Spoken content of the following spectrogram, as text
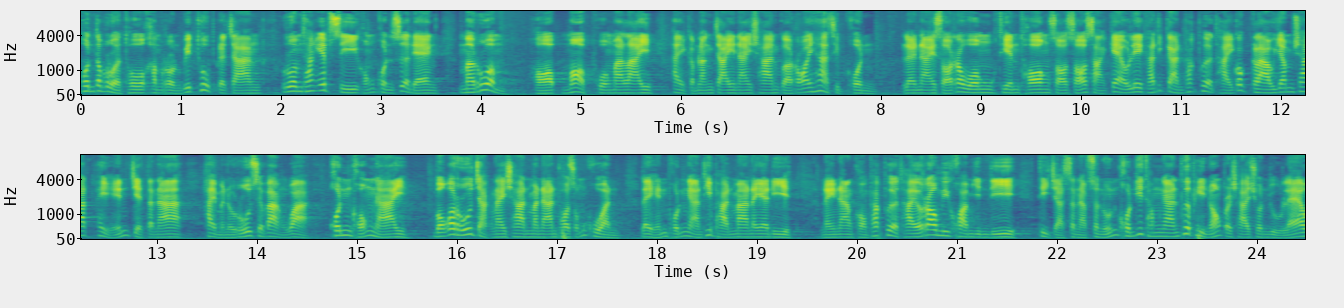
พลตำรวจโทคำรณวิทูปกระจาง รวมทั้ง FC ของคนเสื้อแดงมาร่วมหอบมอบพวงมาลัยให้กำลังใจนายชาญกว่า 150 คน และนายสรวงเทียนทองสสสาแก้วเลขาธิการพรรคเพื่อไทยก็กล่าวย้ำชัดให้เห็นเจตนา ให้มันรู้เสียบ้างว่า คนของนาย บอกว่ารู้จักนายชาญมานานพอสมควร และเห็นผลงานที่ผ่านมาในอดีต ในนามของพรรคเพื่อไทยเรามีความยินดี ที่จะสนับสนุนคนที่ทำงานเพื่อพี่น้องประชาชนอยู่แล้ว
